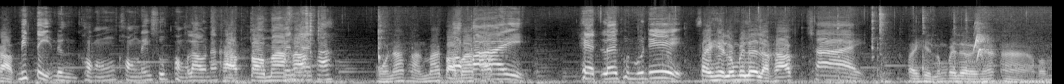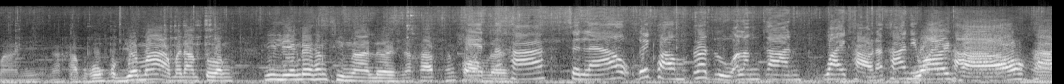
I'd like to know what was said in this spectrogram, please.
ครับมิติหนึ่งของของในซุปของเรานะครัคะบต่อมาเป็นครับ ไงคะโหน่าทานมากต่อต่อมาไปครับเห็ดเลยคุณวูดดี้ใส่เห็ดลงไปเลยเหรอครับ ใช่ ใส่เห็ดลงไปเลยนะ อ่า ประมาณนี้นะครับ โอ้โห ผมเยอะมาก มาดามตวง นี่เลี้ยงได้ทั้งทีมงานเลยนะครับ ทั้งกอเห็งดเลยนะคะ เสร็จแล้วด้วยความเลิศหรูอลังการไวน์ขาวนะคะนี่ไวน์ขาวค่ะ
